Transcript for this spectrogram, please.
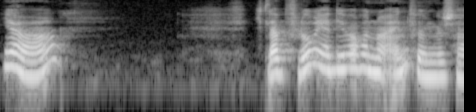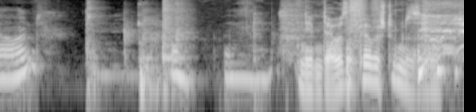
Ja. Ich glaube, Florian hat die Woche nur einen Film geschaut. Oh, äh. Neben der Hausaufgabe stimmt das auch nicht.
